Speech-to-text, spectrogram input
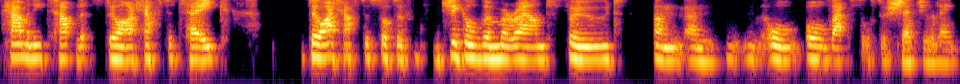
How many tablets do i have to take? Do i have to sort of jiggle them around food and and all all that sort of scheduling?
